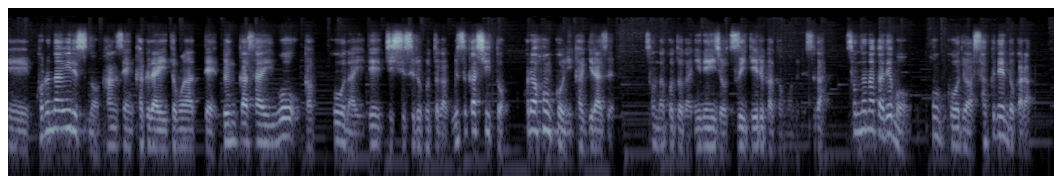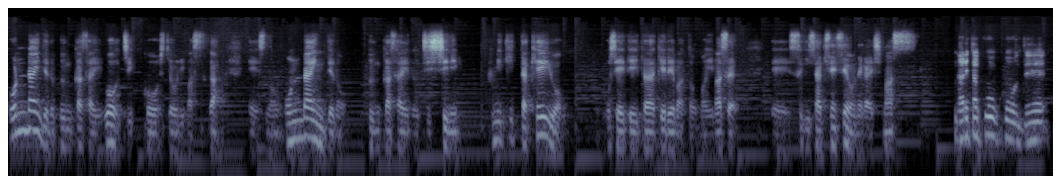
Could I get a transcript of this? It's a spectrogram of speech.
えー、コロナウイルスの感染拡大に伴って文化祭を学校内で実施することが難しいと、これは本校に限らず、そんなことが2年以上続いているかと思うのですが、そんな中でも本校では昨年度からオンラインでの文化祭を実行しておりますが、えそのオンラインでの文化祭の実施に踏み切った経緯を教えていただければと思います。えー、杉崎先生お願いします。成田高校で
